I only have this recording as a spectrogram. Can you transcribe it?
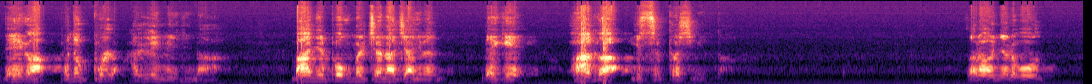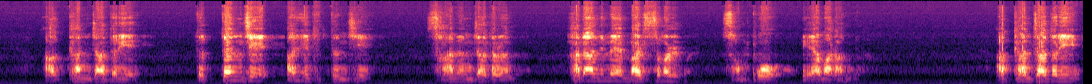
내가 부득불 할림이니나 만일 복음을 전하지 않으면 내게 화가 있을 것입니다. 사랑하는 여러분, 악한 자들이 듣든지 아니 듣든지 사명자들은 하나님의 말씀을 선포해야만 합니다. 악한 자들이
